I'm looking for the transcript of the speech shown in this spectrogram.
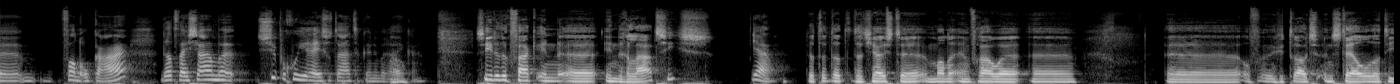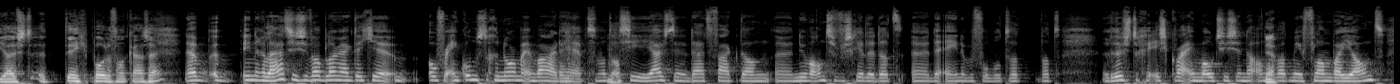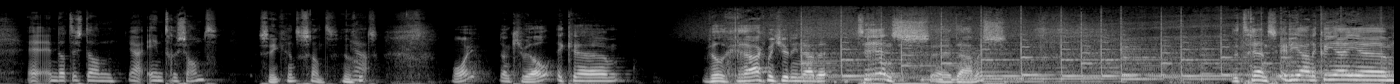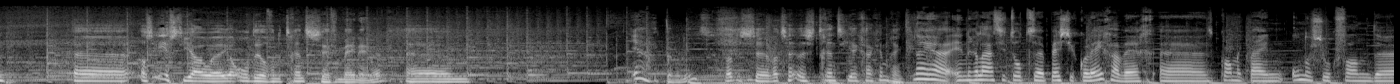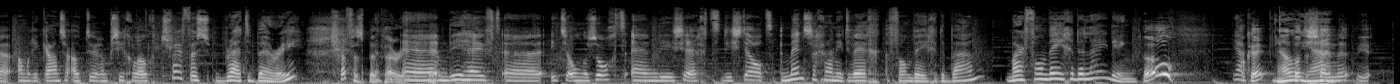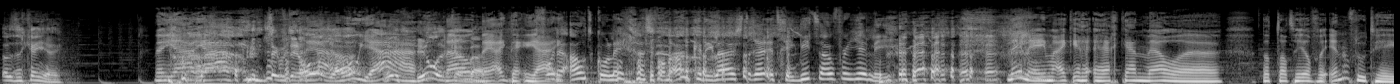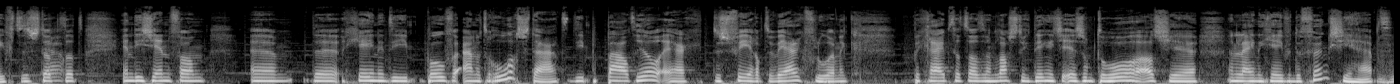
van elkaar... dat wij samen supergoeie resultaten kunnen bereiken. Zie je dat ook vaak in, eh, in relaties? Ja, Dat, dat, dat, juist eh, mannen en vrouwen, eh, of een getrouwd een stel, dat die juist tegenpolen van elkaar zijn? nou, in relaties is het wel belangrijk dat je overeenkomstige normen en waarden hebt. Want als zie je juist inderdaad vaak dan eh nuanceverschillen... dat de ene bijvoorbeeld wat, wat rustiger is qua emoties... en de ander Ja. wat meer flamboyant. En dat is dan ja, interessant. Zeker interessant. Heel Ja. goed. Mooi, dankjewel. Ik eh, wil graag met jullie naar de trends, eh, dames. De trends. Eliane, kun jij eh, eh, als eerste jouw, eh, jouw onderdeel van de trends even meenemen? Ehm, Ja. ik ben benieuwd. Wat is, eh, wat zijn- wat is de trend die jij graag inbrengt? Nou ja, in relatie tot uh, Pest je collega weg eh, kwam ik bij een onderzoek van de Amerikaanse auteur en psycholoog Travis Bradbury. Travis Badbury. En die heeft eh, iets onderzocht en die zegt, die stelt, mensen gaan niet weg vanwege de baan, maar vanwege de leiding. Oh, Ja. oké. Oh, Wat ja. zijn Oh, dat herken jij. Nee, ja, ja. Ik zeg meteen, oh ja. Oh ja. Heel herkenbaar. Nou, nee, ik denk, ja, Voor de oud-collega's van Anke die luisteren, het ging niet over jullie. Nee, nee, maar ik her- herken wel eh, dat dat heel veel invloed heeft. Dus dat, Ja. dat in die zin van ehm, degene die boven aan het roer staat, die bepaalt heel erg de sfeer op de werkvloer. En ik begrijp dat dat een lastig dingetje is om te horen als je een leidinggevende functie hebt. Mhm.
